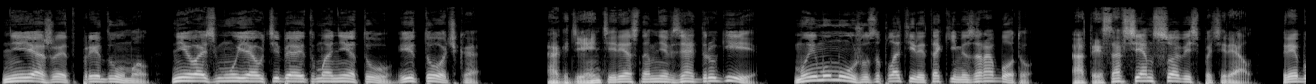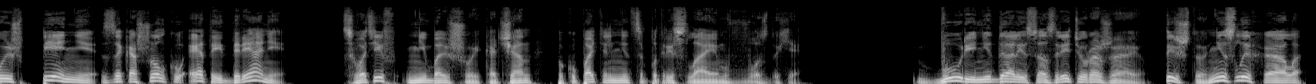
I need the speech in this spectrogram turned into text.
не я же это придумал, не возьму я у тебя эту монету, и точка. А где, интересно, мне взять другие? Моему мужу заплатили такими за работу. А ты совсем совесть потерял. Требуешь пенни за кошелку этой дряни? Схватив небольшой качан, покупательница потрясла им в воздухе. Бури не дали созреть урожаю. Ты что, не слыхала?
